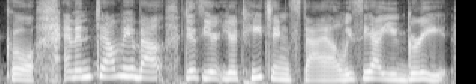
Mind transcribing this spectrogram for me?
cool. And then tell me about just your your teaching style. We see how you greet.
